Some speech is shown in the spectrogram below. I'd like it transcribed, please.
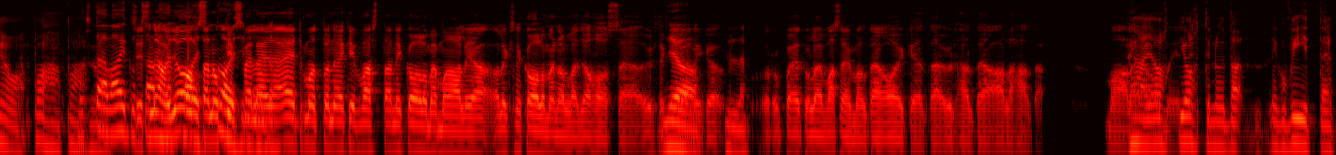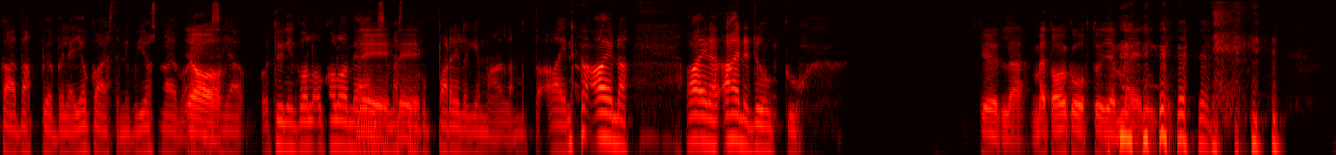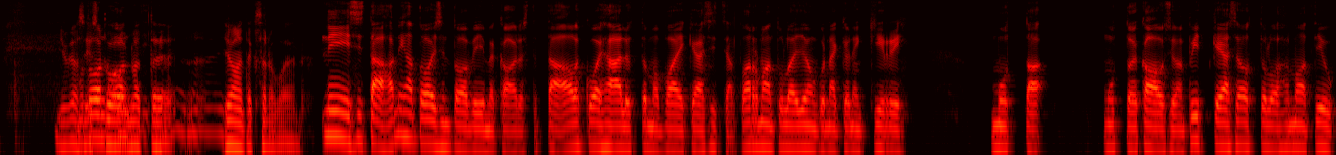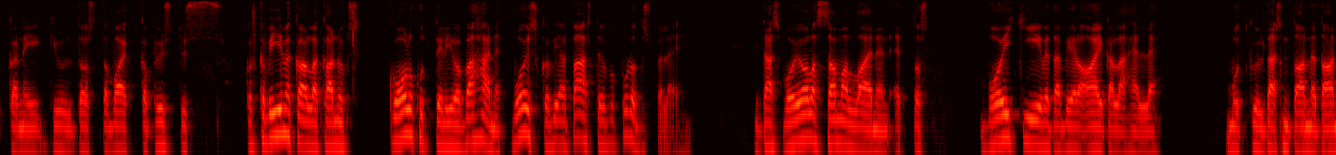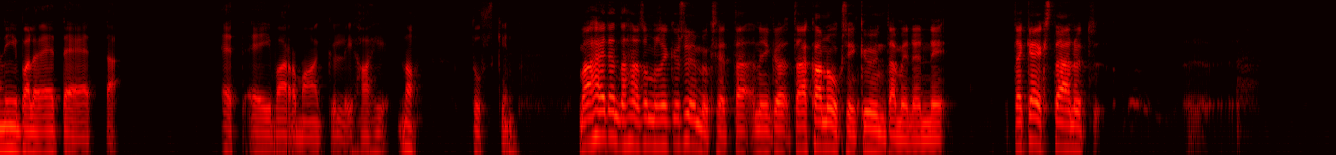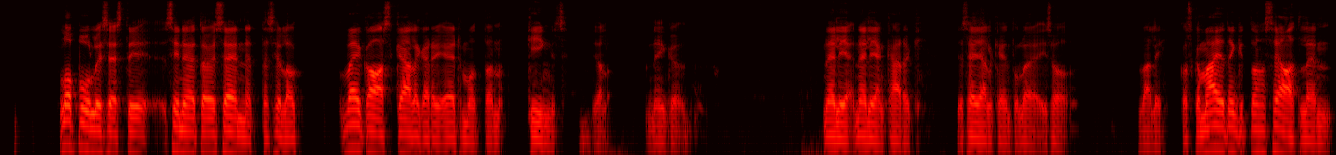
Joo, paha, paha. Mutta tämä vaikuttaa siis ne on johtanutkin pelejä Edmontoniakin vastaan niin kolme maalia, oliko ne kolme nolla johossa ja yhtäkkiä Joo, niin kyllä. rupeaa tulee vasemmalta ja oikealta ja ylhäältä ja alhaalta maaleja. Ihan jo, johti noita niin viittä ekaa tappiopelejä jokaista niin kuin jossain vaiheessa Joo. ja tyyliin kol- kolmia niin, ensimmäistä niin. Niin parillakin maalla, mutta aina, aina, aina, aina dunkkuu. Kyllä, me tuon kuhtujen meininki. Niin, ja siis on, tuo on, noitte, joo, anteeksi vai Niin, siis tämähän on ihan toisin tuo viime kaudesta. Tämä alku on ihan älyttömän vaikea, sitten sieltä varmaan tulee jonkunnäköinen kiri, mutta, mutta tuo kausi on pitkä ja se otteluohjelma on tiukka, niin kyllä tuosta vaikka pystys, koska viime kaudella Kanuks kolkutteli jo vähän, että voisiko vielä päästä jopa pudotuspeleihin. Niin tässä voi olla samanlainen, että tuosta voi kiivetä vielä aika lähelle, mutta kyllä tässä nyt annetaan niin paljon eteen, että et ei varmaan kyllä ihan, hi- no tuskin. Mä heitän tähän semmoisen kysymyksen, että niin tämä kanuksin kyntäminen, niin tekeekö tämä nyt lopullisesti sinetöi sen, että silloin Vegas, Calgary, Edmonton, Kings ja niin neljä, neljän kärki. Ja sen jälkeen tulee iso väli. Koska mä jotenkin tuohon Seattlen,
